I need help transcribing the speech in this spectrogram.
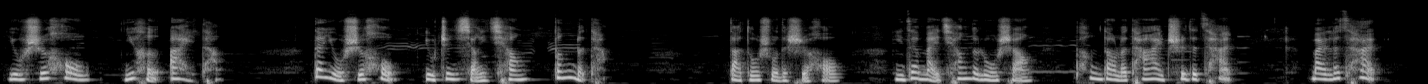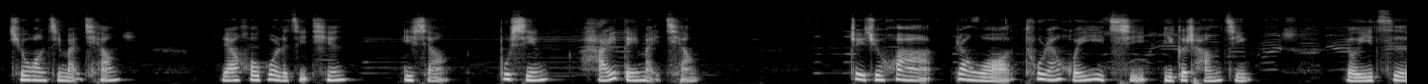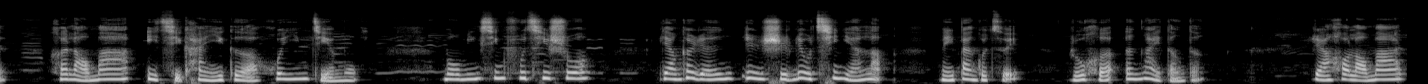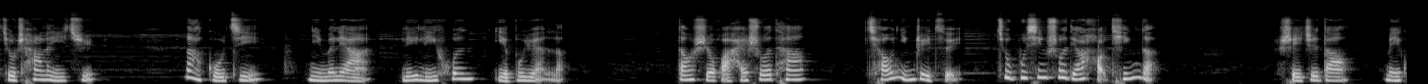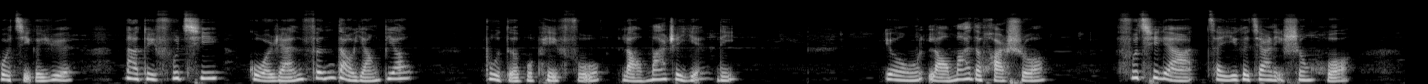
有时候你很爱他，但有时候又真想一枪崩了他。大多数的时候，你在买枪的路上碰到了他爱吃的菜，买了菜却忘记买枪，然后过了几天，一想不行，还得买枪。这句话让我突然回忆起一个场景：有一次和老妈一起看一个婚姻节目，某明星夫妻说，两个人认识六七年了，没拌过嘴，如何恩爱等等。然后老妈就插了一句：“那估计你们俩离离婚也不远了。”当时我还说他：“瞧您这嘴。”就不兴说点好听的，谁知道没过几个月，那对夫妻果然分道扬镳。不得不佩服老妈这眼力。用老妈的话说，夫妻俩在一个家里生活，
